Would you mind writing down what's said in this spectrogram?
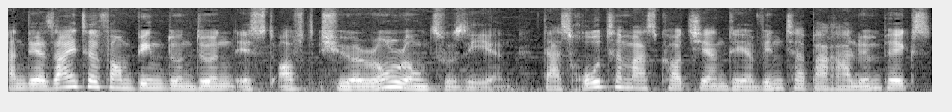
：An der Seite von Bingdundun ist oft Xuerongrong zu sehen, das rote Maskottchen der Winterparalympics,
